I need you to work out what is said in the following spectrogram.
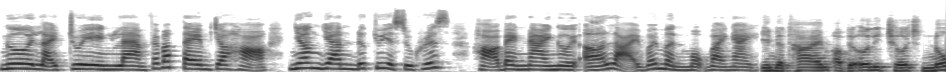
người lại truyền làm phép báp tem cho họ nhân danh Đức Chúa Giêsu Christ. Họ bèn nài người ở lại với mình một vài ngày. In the time of the early church, no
